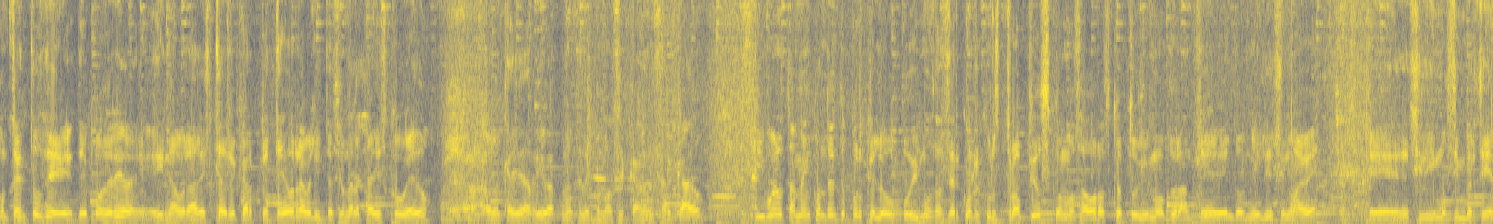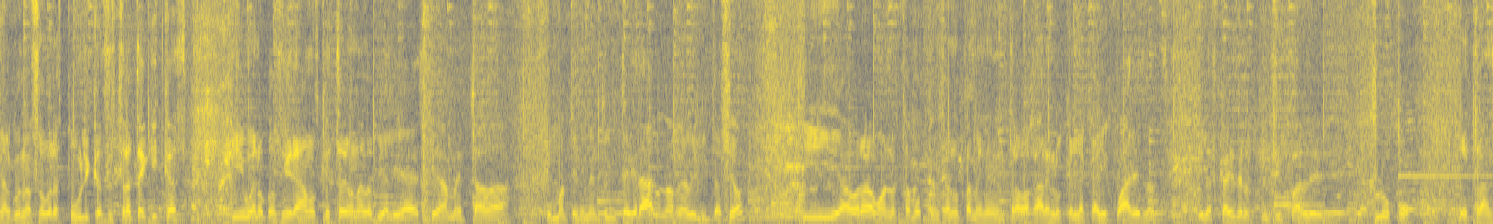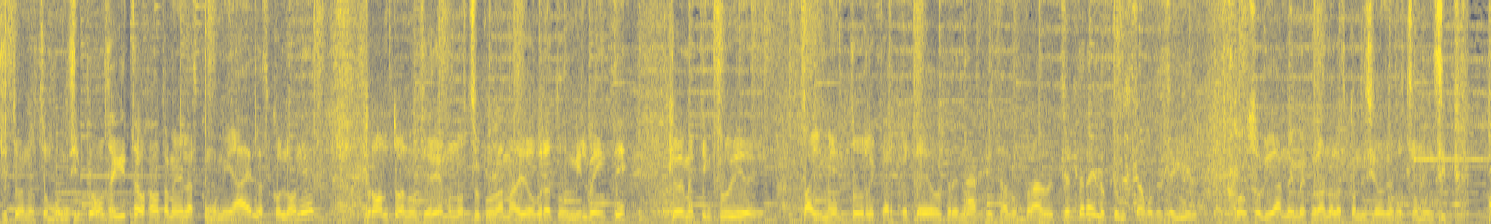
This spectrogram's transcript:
contentos de, poder eh, inaugurar este recarpeteo, rehabilitación de la calle Escobedo, o la calle de arriba, como se le conoce acá en el cercado. Y bueno, también contento porque lo pudimos hacer con recursos propios, con los ahorros que obtuvimos durante el 2019. Eh, decidimos invertir en algunas obras públicas estratégicas y bueno, consideramos que esta es una de las vialidades que ha metado un mantenimiento integral, una rehabilitación y ahora bueno estamos pensando también en trabajar en lo que es la calle Juárez y las calles de los principales flujo de tránsito de nuestro municipio. Vamos a seguir trabajando también en las comunidades, las colonias. Pronto anunciaremos nuestro programa de obras 2020 que obviamente incluye pavimentos, recarpeteos, drenajes, alumbrado, etcétera y lo que buscamos es seguir consolidando y mejorando las condiciones de nuestro municipio.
